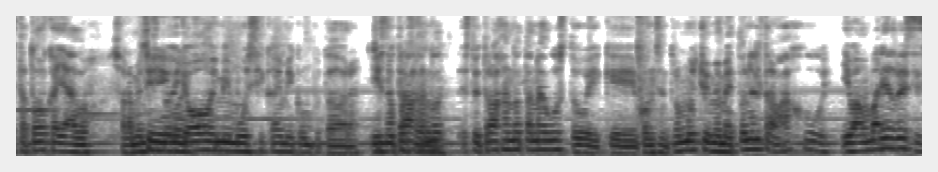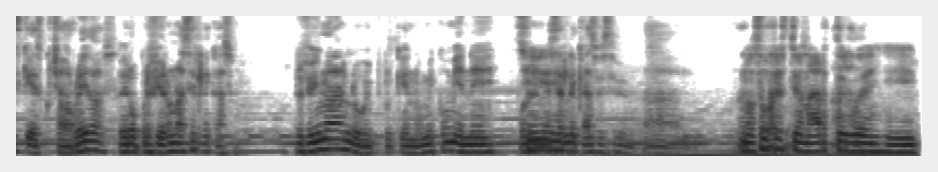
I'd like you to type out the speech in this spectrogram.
está todo callado, solamente Sí, estoy yo y mi música y mi computadora. Sí, y estoy trabajando, estoy trabajando tan a gusto, güey, que concentro mucho y me meto en el trabajo, güey. Y van varias veces que he escuchado ruidos, pero prefiero no hacerle caso. Prefiero ignorarlo, güey, porque no me conviene ponerme Sí. a hacerle caso a ese a No sugestionarte, güey. Y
